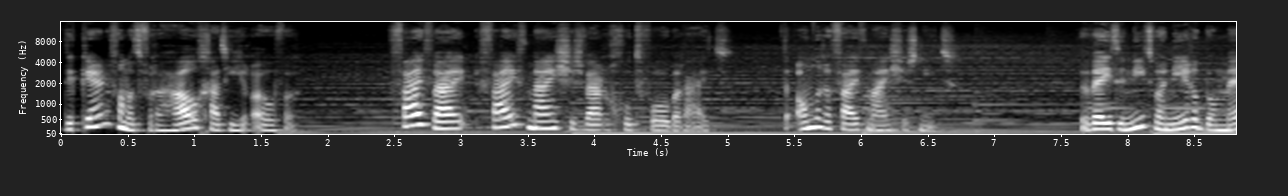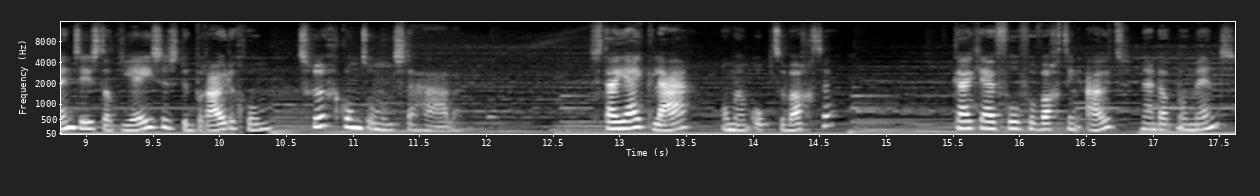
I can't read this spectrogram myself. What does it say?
De kern van het verhaal gaat hierover. Vijf, wij, vijf meisjes waren goed voorbereid, de andere vijf meisjes niet. We weten niet wanneer het moment is dat Jezus, de bruidegom, terugkomt om ons te halen. Sta jij klaar om hem op te wachten? Kijk jij vol verwachting uit naar dat moment?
